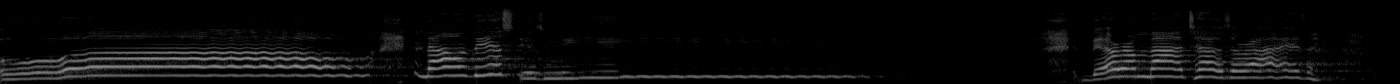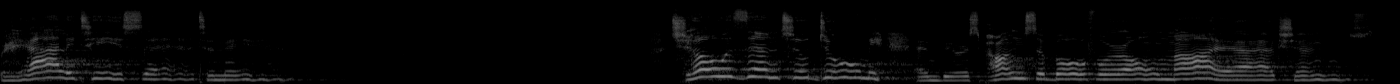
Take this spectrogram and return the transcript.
Oh, now this is me. Are matters arising, reality is setting in. Chosen to do me and be responsible for all my actions.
